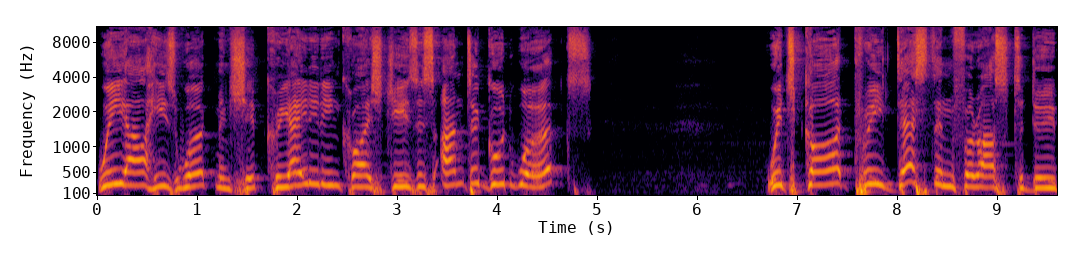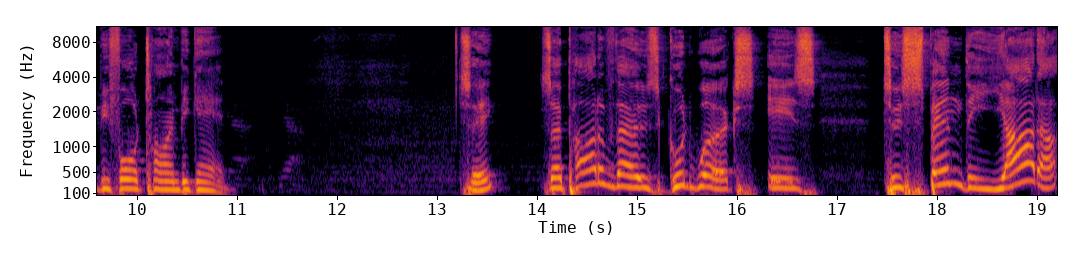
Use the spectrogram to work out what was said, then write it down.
we are his workmanship created in Christ Jesus unto good works, which God predestined for us to do before time began. See? So part of those good works is to spend the yada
